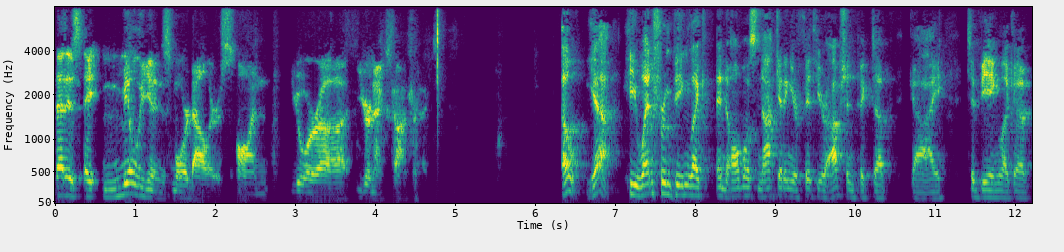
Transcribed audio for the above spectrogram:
that is a millions more dollars on your uh, your next contract. Oh yeah, he went from being like an almost not getting your fifth year option picked up guy to being like a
